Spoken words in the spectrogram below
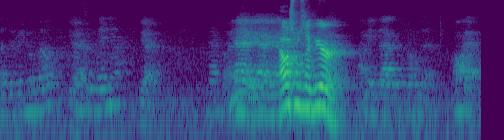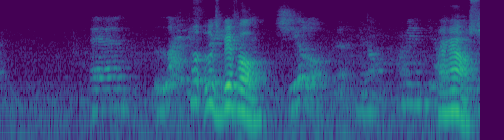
Does it ring a bell? Yeah. Transylvania. Yeah. Yeah. right. Yeah, yeah, yeah. I was gonna say. I'm exactly from there. Okay. And life is Oh, it looks beautiful. chill over there, you know. You house.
